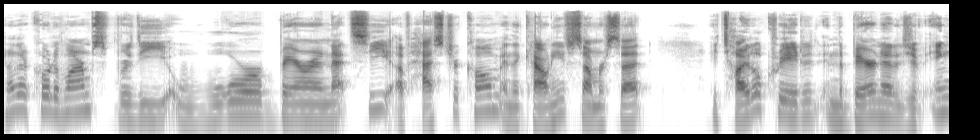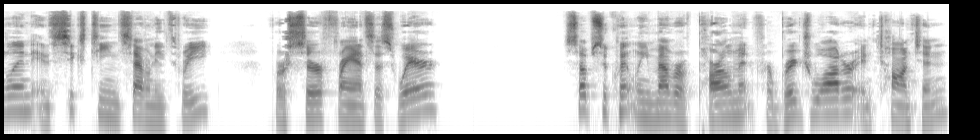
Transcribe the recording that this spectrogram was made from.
Another coat of arms for the Warre Baronetcy of Hestercombe in the county of Somerset, a title created in the Baronetage of England in 1673 for Sir Francis Ware, subsequently Member of Parliament for Bridgwater and Taunton.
